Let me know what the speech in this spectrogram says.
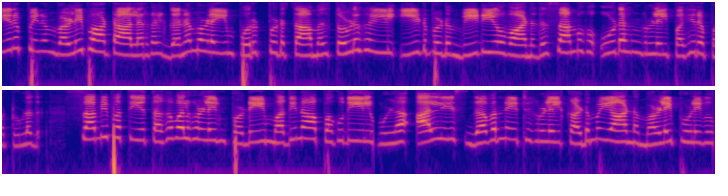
இருப்பினும் வழிபாட்டாளர்கள் கனமழையும் பொருட்படுத்தாமல் தொழுகையில் ஈடுபடும் வீடியோவானது சமூக ஊடகங்களில் பகிரப்பட்டுள்ளது. சமீபத்திய தகவல்களின்படி மதினா பகுதியில் உள்ள அல் இஸ் கவர்னேட்டுகளில் கடுமையான மழைப்பொழிவு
